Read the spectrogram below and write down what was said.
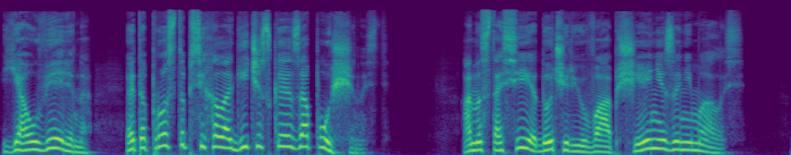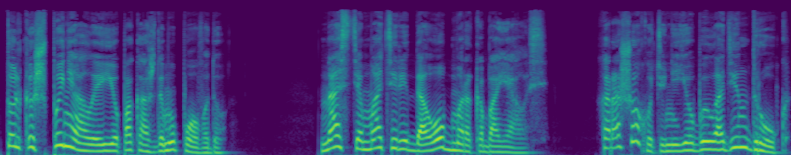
Я уверена, это просто психологическая запущенность. Анастасия дочерью вообще не занималась, только шпыняла ее по каждому поводу. Настя матери до обморока боялась. Хорошо, хоть у нее был один друг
